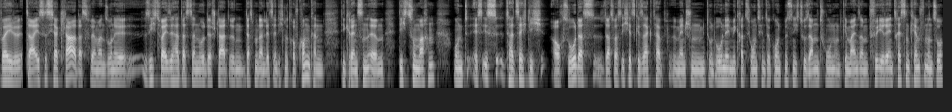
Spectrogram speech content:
weil da ist es ja klar, dass wenn man so eine Sichtweise hat, dass dann nur der Staat irgend, dass man dann letztendlich nur drauf kommen kann, die Grenzen ähm, dicht zu machen. Und es ist tatsächlich auch so, dass das, was ich jetzt gesagt habe, Menschen mit und ohne Immigrationshintergrund müssen sich zusammentun und gemeinsam für ihre Interessen kämpfen und so.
